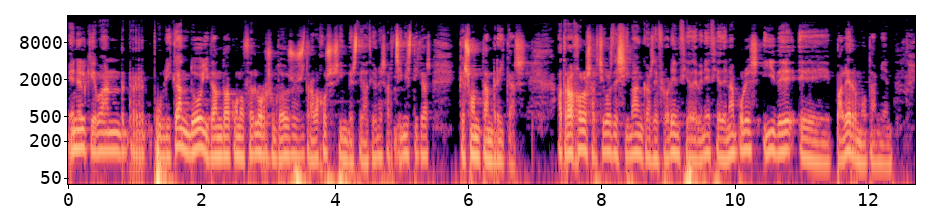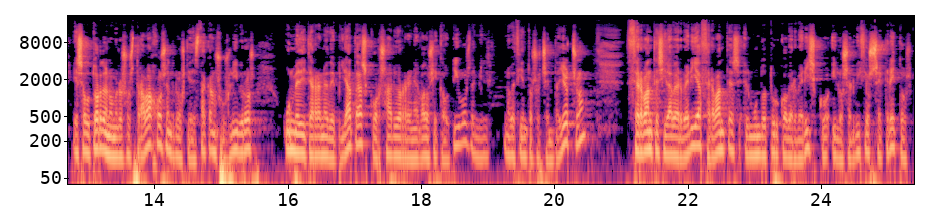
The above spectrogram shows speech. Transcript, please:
en el que van publicando y dando a conocer los resultados de sus trabajos y investigaciones archivísticas que son tan ricas. Ha trabajado en los archivos de Simancas, de Florencia, de Venecia, de Nápoles y de eh, Palermo también. Es autor de numerosos trabajos, entre los que destacan sus libros Un Mediterráneo de Piratas, Corsarios Renegados y Cautivos, de 1988, Cervantes y la Berbería, Cervantes, el mundo turco berberisco y los servicios secretos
